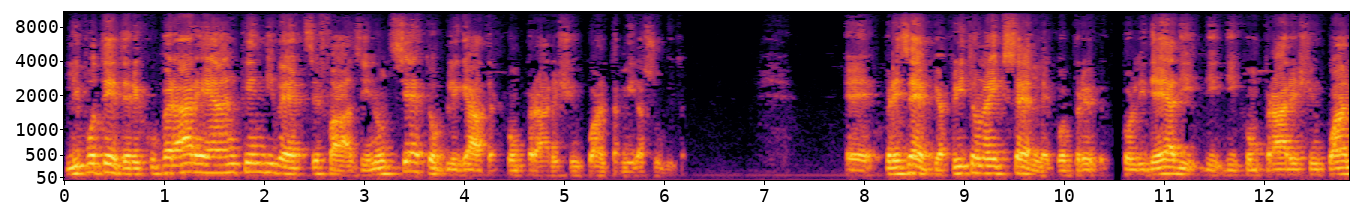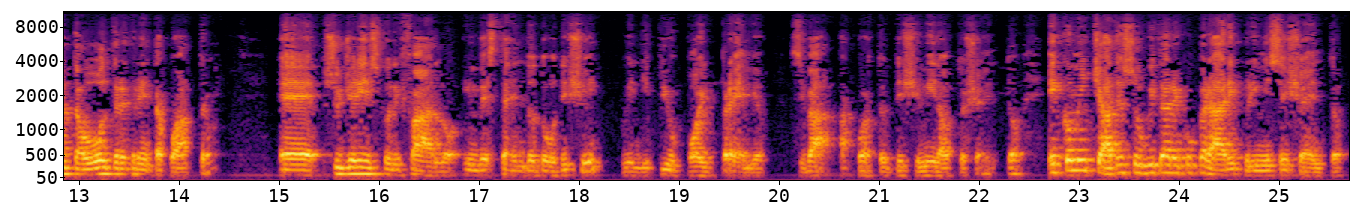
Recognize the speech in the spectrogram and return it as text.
li potete recuperare anche in diverse fasi, non siete obbligati a comprare 50.000 subito. Eh, per esempio, aprite una XL con, con l'idea di, di, di, comprare 50 o oltre 34, eh, suggerisco di farlo investendo 12, quindi più poi il premio si va a 14.800 e cominciate subito a recuperare i primi 600,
